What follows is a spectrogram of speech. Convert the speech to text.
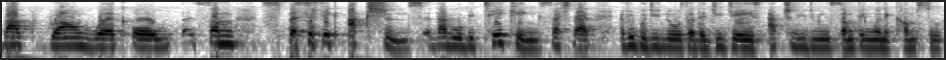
background work or some specific actions that will be taking such that everybody knows that the GJA is actually doing something when it comes to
